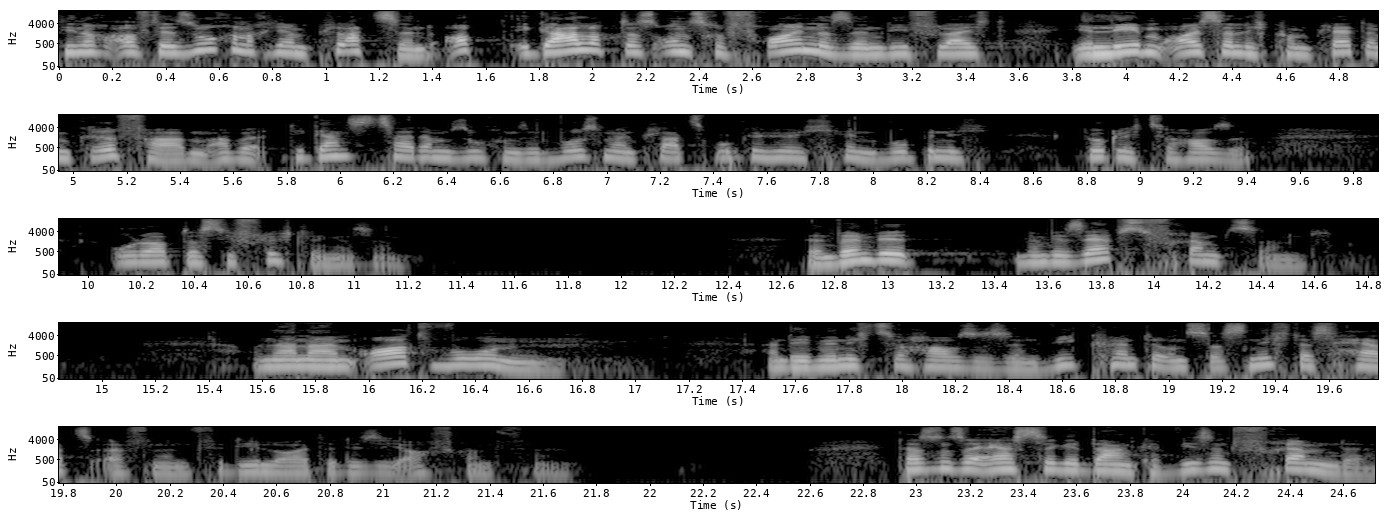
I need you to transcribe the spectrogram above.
die noch auf der Suche nach ihrem Platz sind. Ob, egal, ob das unsere Freunde sind, die vielleicht ihr Leben äußerlich komplett im Griff haben, aber die ganze Zeit am Suchen sind. Wo ist mein Platz? Wo gehöre ich hin? Wo bin ich wirklich zu Hause? Oder ob das die Flüchtlinge sind. Denn wenn wir, wenn wir selbst fremd sind, und an einem Ort wohnen, an dem wir nicht zu Hause sind, wie könnte uns das nicht das Herz öffnen für die Leute, die sich auch fremd fühlen? Das ist unser erster Gedanke. Wir sind Fremde.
